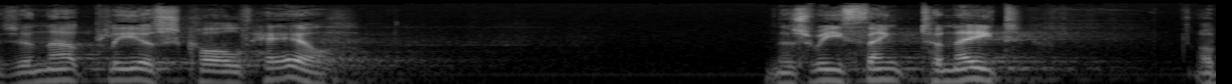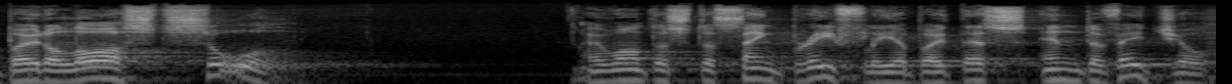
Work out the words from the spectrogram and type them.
is in that place called hell. And as we think tonight about a lost soul, I want us to think briefly about this individual,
